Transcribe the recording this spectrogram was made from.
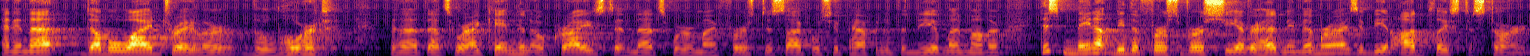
And in that double wide trailer, the Lord That, that's where I came to know Christ, and that's where my first discipleship happened at the knee of my mother. This may not be the first verse she ever had me memorize, it'd be an odd place to start,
